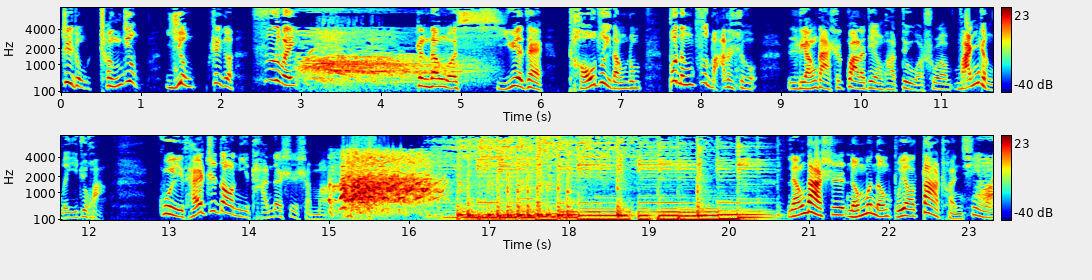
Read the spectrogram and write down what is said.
这种成就，有这个思维。正当我喜悦在陶醉当中不能自拔的时候，梁大师挂了电话，对我说完整的一句话。鬼才知道你谈的是什么。梁大师能不能不要大喘气呢？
